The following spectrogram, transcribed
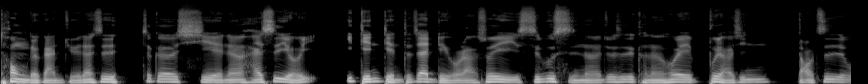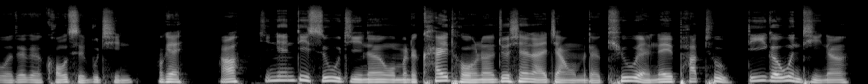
痛的感觉，但是这个血呢，还是有一一点点的在流啦，所以时不时呢，就是可能会不小心导致我这个口齿不清。OK。好，今天第十五集呢，我们的开头呢，就先来讲我们的 Q&A Part Two。第一个问题呢，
